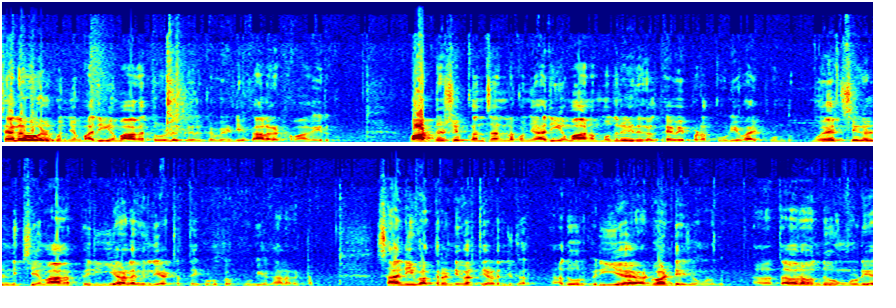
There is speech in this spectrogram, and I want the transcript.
செலவுகள் கொஞ்சம் அதிகமாக தொழிலுக்கு இருக்க வேண்டிய காலகட்டமாக இருக்கும். பார்ட்னர்ஷிப் கன்சர்னில் கொஞ்சம் அதிகமான முதலீடுகள் தேவைப்படக்கூடிய வாய்ப்பு உண்டு. முயற்சிகள் நிச்சயமாக பெரிய அளவில் ஏற்றத்தை கொடுக்கக்கூடிய காலகட்டம். சனி வக்கர நிவர்த்தி அடைஞ்சிட்டார். அது ஒரு பெரிய அட்வான்டேஜ் உங்களுக்கு. அதை தவிர வந்து உங்களுடைய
